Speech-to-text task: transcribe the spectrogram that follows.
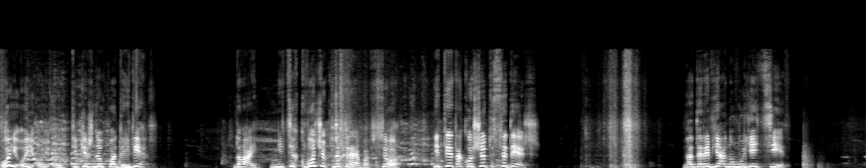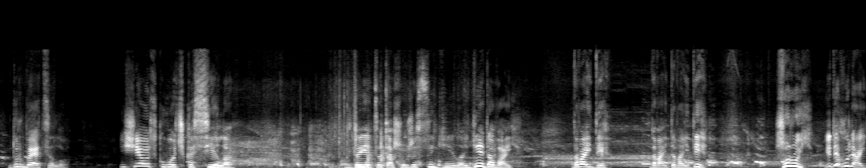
Ой, ой, тільки ж не впади, йди. Давай, мені цих квочок не треба, все. І ти тако, що ти сидиш? На дерев'яному яйці. Дурбецело. І ще ось квочка сіла. Здається, та, що вже сиділа. Йди давай. Давай йди. Давай, давай, йди. Шуруй, іди гуляй.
